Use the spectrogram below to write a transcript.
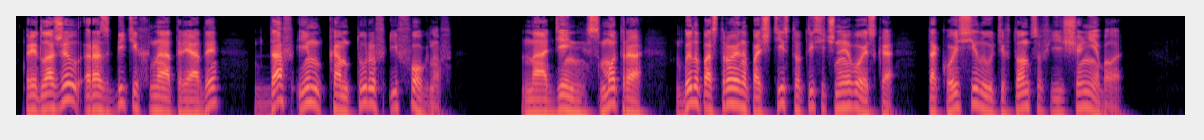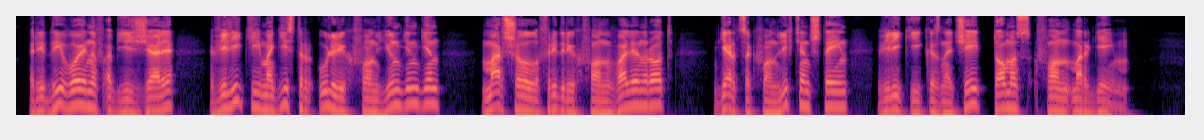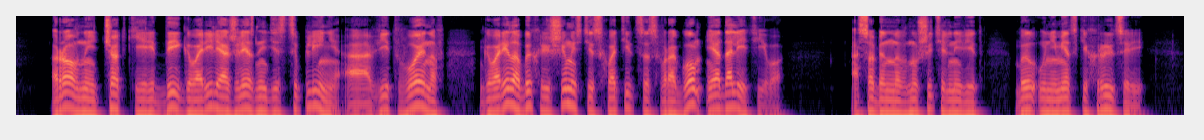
предложил разбить их на отряды, дав им камтуров и фогнов. На день смотра было построено почти стотысячное войско. Такой силы у тевтонцев еще не было. Ряды воинов объезжали великий магистр Ульрих фон Юнгенген, маршал Фридрих фон Валенрот, герцог фон Лихтенштейн, великий казначей Томас фон Маргейм. Ровные четкие ряды говорили о железной дисциплине, а вид воинов — говорил об их решимости схватиться с врагом и одолеть его. Особенно внушительный вид был у немецких рыцарей,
